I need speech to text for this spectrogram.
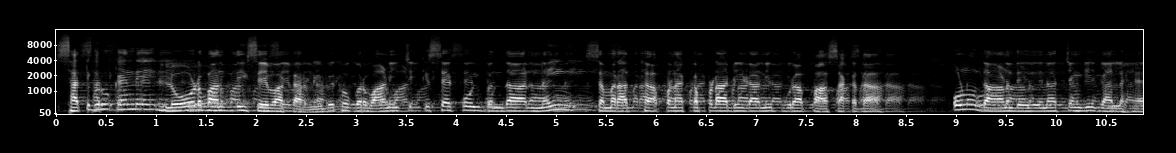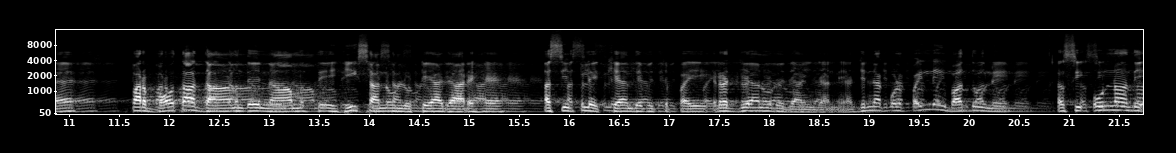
ਸਤਿਗੁਰੂ ਕਹਿੰਦੇ, ਲੋੜਵੰਦ ਦੀ ਸੇਵਾ ਕਰਨੀ। ਵੇਖੋ, ਗੁਰਬਾਣੀ 'ਚ ਕਿਸੇ ਕੋਈ ਬੰਦਾ ਨਹੀਂ ਸਮਰੱਥ, ਆਪਣਾ ਕੱਪੜਾ ਡੀੜਾ ਨਹੀਂ ਪੂਰਾ ਪਾ ਸਕਦਾ। ਉਹਨੂੰ ਦਾਨ ਦੇ ਦੇਣਾ ਚੰਗੀ ਗੱਲ ਹੈ ਪਰ ਬਹੁਤਾ ਦਾਨ ਦੇ ਨਾਮ ਤੇ ਹੀ ਸਾਨੂੰ ਲੁੱਟਿਆ ਜਾ ਰਿਹਾ ਹੈ। ਅਸੀਂ ਭਲੇਖਿਆਂ ਦੇ ਵਿੱਚ ਪਏ, ਰੱਜਿਆਂ ਨੂੰ ਰਜਾਈ ਜਾਂਦੇ ਹਾਂ। ਜਿਨ੍ਹਾਂ ਕੋਲ ਪਹਿਲਾਂ ਹੀ ਵਾਧੂ ਨੇ, ਅਸੀਂ ਉਹਨਾਂ ਦੇ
